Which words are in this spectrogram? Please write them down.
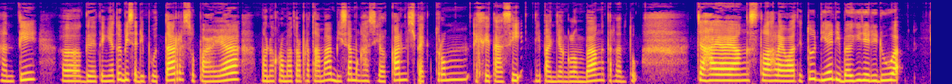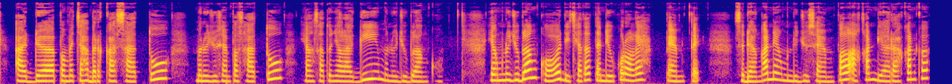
Nanti e, gratingnya tuh bisa diputar supaya monokromator pertama bisa menghasilkan spektrum eksitasi di panjang gelombang tertentu. Cahaya yang setelah lewat itu dia dibagi jadi dua. Ada pemecah berkas satu menuju sampel satu yang satunya lagi menuju blanko yang menuju blanko dicatat dan diukur oleh PMT sedangkan yang menuju sampel akan diarahkan ke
